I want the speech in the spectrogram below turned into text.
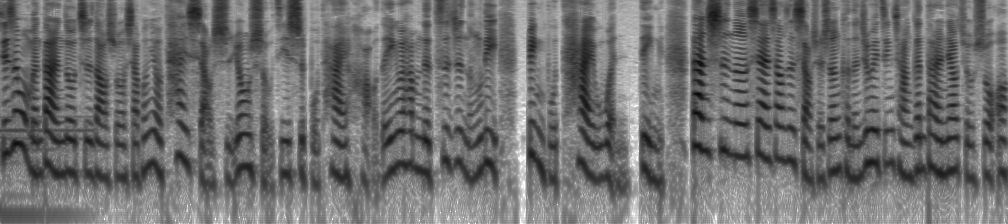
其实我们大人都知道，说小朋友太小使用手机是不太好的，因为他们的自制能力并不太稳定。但是呢，现在像是小学生，可能就会经常跟大人要求说：“哦，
